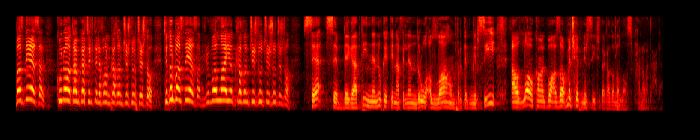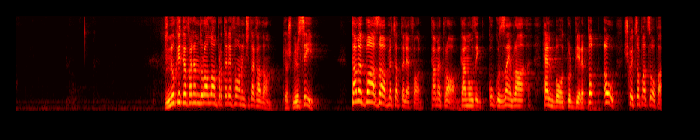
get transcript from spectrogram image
Pasnesër, kunata më ka çelë telefon, më ka thonë qështu, qështu. Tjetër pasnesër, vëllai yt ka thonë qështu, qështu, qështu. Pse, se begati ne nuk e kena falendru Allahun për këtë mirësi, e Allahu ka me të bo azab me çkët mirësi që ta ka dhonë Allahu, subhanahu wa ta'ala. Nuk e ke falendru Allahun për telefonin që ta ka dhonë. Kjo është mirësi. Ka me të bo azab me qat telefon, ka me t'ra, ka me u thi kuku zemra helm bohet kur të bjere. Po, au, shkoi copa copa,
